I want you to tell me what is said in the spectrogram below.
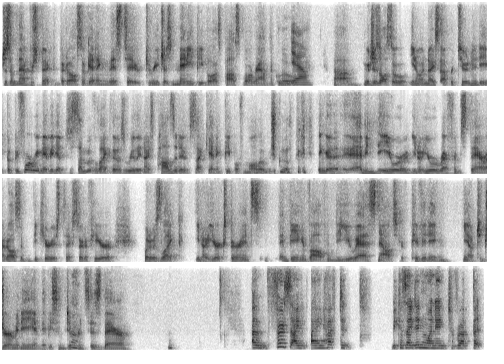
just from that perspective but also getting this to to reach as many people as possible around the globe. Yeah um, which is also you know a nice opportunity but before we maybe get to some of like those really nice positives like getting people from all over the globe inga i mean you were you know you were referenced there i'd also be curious to sort of hear what it was like you know your experience being involved in the us now sort of pivoting you know to Germany and maybe some hmm. differences there? Um, first, I, I have to because I didn't want to interrupt, but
